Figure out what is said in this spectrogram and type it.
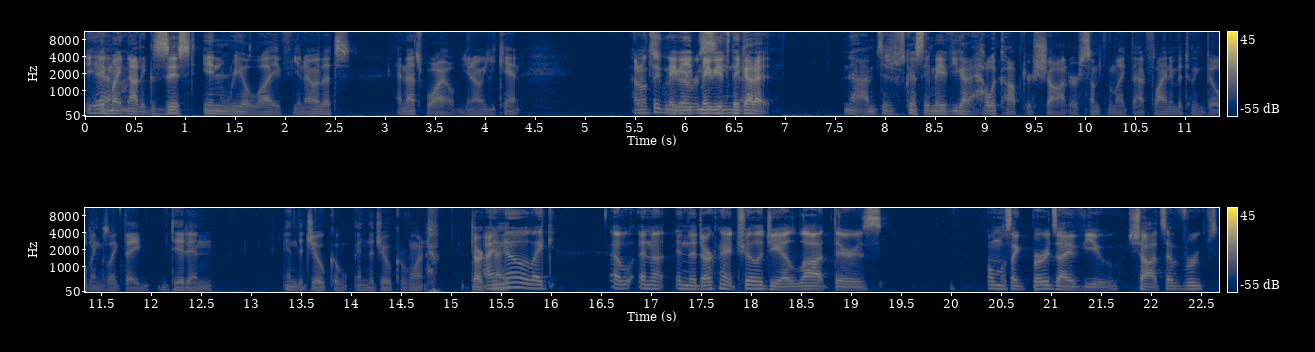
Yeah. It might not exist in real life. You know that's and that's wild. You know you can't. I don't think maybe maybe if they got that. No, I'm just gonna say maybe if you got a helicopter shot or something like that flying in between buildings like they did in in the Joker in the Joker one, Dark Knight. I know, like, a, in, a, in the Dark Knight trilogy, a lot there's almost like bird's eye view shots of roofs,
